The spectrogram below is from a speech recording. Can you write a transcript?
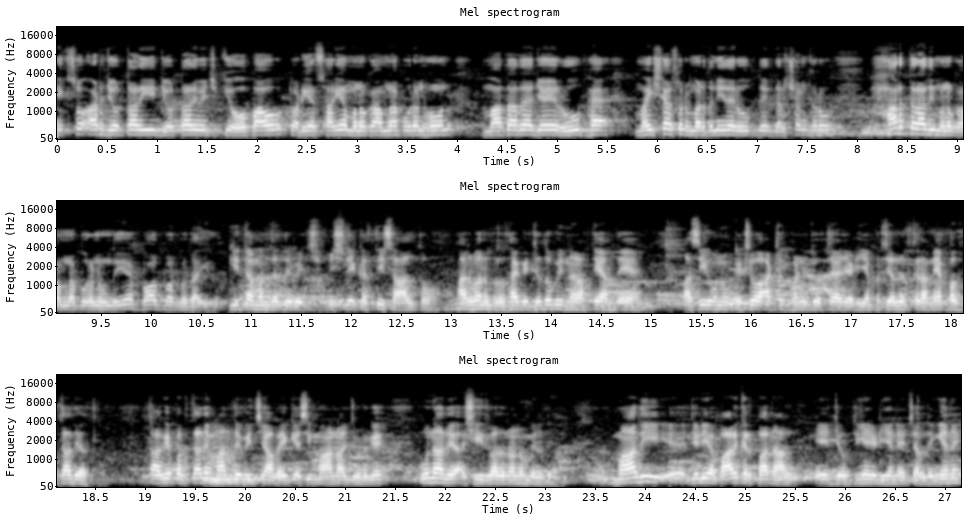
108 ਜੋਤਾਂ ਦੀ, ਜੋਤਾਂ ਦੇ ਵਿੱਚ ਘਿਓ ਪਾਓ, ਤੁਹਾਡੀਆਂ ਸਾਰੀਆਂ ਮਨੋਕਾਮਨਾ ਪੂਰਨ ਹੋਣ। ਮਾਤਾ ਦਾ ਜੋ ਰੂਪ ਹੈ, ਮਹਿਸ਼ਾਸੁਰ ਮਰਦਨੀ ਦੇ ਰੂਪ ਦੇ ਦਰਸ਼ਨ ਕਰੋ। ਹਰ ਤਰ੍ਹਾਂ ਦੀ ਮਨੋਕਾਮਨਾ ਪੂਰਨ ਹੁੰਦੀ ਹੈ। ਬਹੁਤ ਬਹੁਤ ਵਧਾਈ ਹੋ ਗੀਤਾ ਮੰਦਿਰ ਦੇ ਵਿੱਚ ਪਿਛਲੇ 31 ਸਾਲ ਤੋਂ ਹਰ ਵਾਰ ਪ੍ਰਥਾ ਕਿ ਜਦੋਂ ਵੀ ਨਰਾਤੇ ਆਉਂਦੇ ਆ, ਅਸੀਂ ਉਹਨੂੰ 108 ਖੰਡ ਜੋਤਾਂ ਜਿਹੜੀਆਂ ਪ੍ਰਚਲਿਤ ਕਰਾਉਂਦੇ ਆ ਭਗਤਾਂ ਦੇ ਹੱਥੋਂ। ਤਾਂ ਕਿ ਭਗਤਾਂ ਦੇ ਮਨ ਦੇ ਵਿੱਚ ਆਵੇ ਕਿ ਅਸੀਂ ਮਾਂ ਨਾਲ ਜੁੜ ਗਏ, ਉਹਨਾਂ ਦੇ ਆਸ਼ੀਰਵਾਦ ਉਹਨਾਂ ਨੂੰ ਮਿਲਦੇ ਆ ਮਾਂ ਦੀ ਜਿਹੜੀ ਅਪਾਰ ਕਿਰਪਾ ਨਾਲ ਇਹ ਜੋਤੀਆਂ ਜਿਹੜੀਆਂ ਨੇ ਚੱਲ ਰਹੀਆਂ ਨੇ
